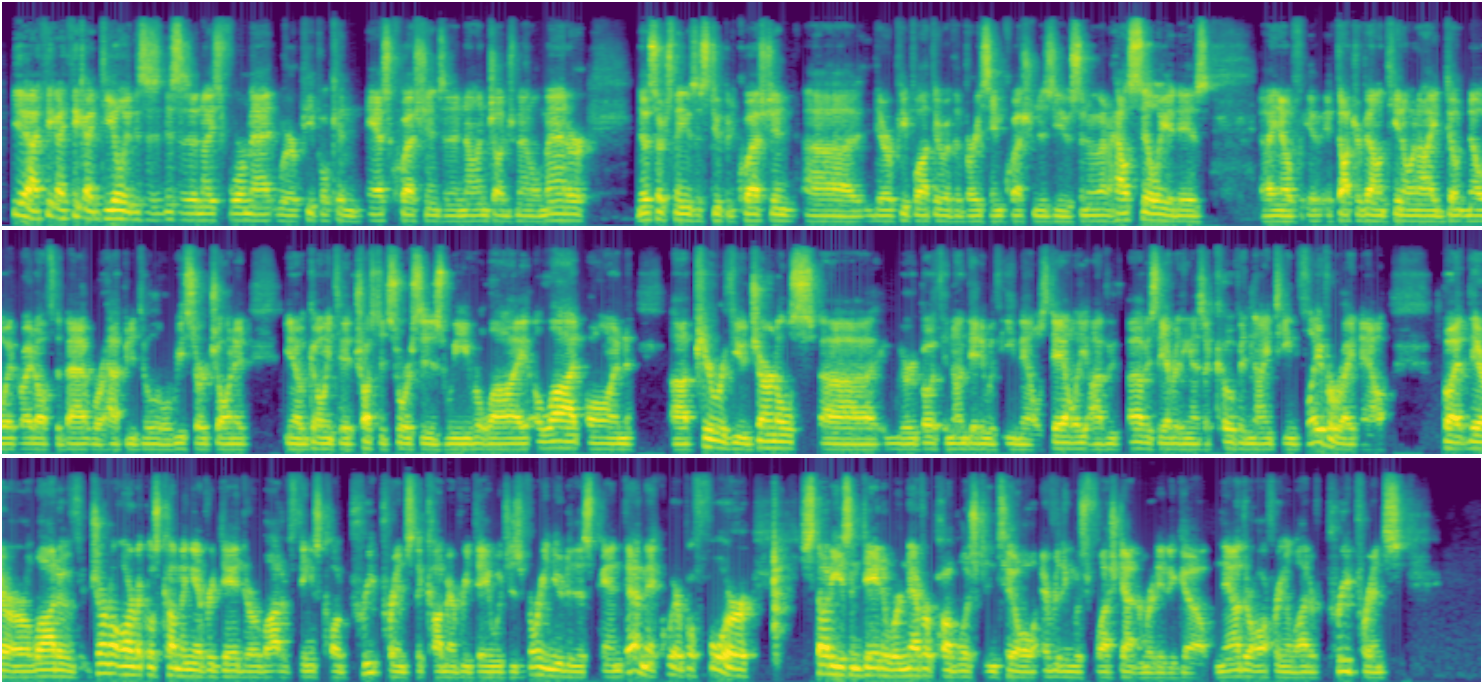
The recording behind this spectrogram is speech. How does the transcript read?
Yeah, I think I think ideally this is this is a nice format where people can ask questions in a non-judgmental manner. No such thing as a stupid question. Uh, there are people out there with the very same question as you. So no matter how silly it is, uh, you know, if, if, Dr. Valentino and I don't know it right off the bat, we're happy to do a little research on it. You know, going to trusted sources, we rely a lot on uh, peer-reviewed journals. Uh, we're both inundated with emails daily. Obviously, everything has a COVID-19 flavor right now but there are a lot of journal articles coming every day. There are a lot of things called preprints that come every day, which is very new to this pandemic, where before studies and data were never published until everything was fleshed out and ready to go. Now they're offering a lot of preprints.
